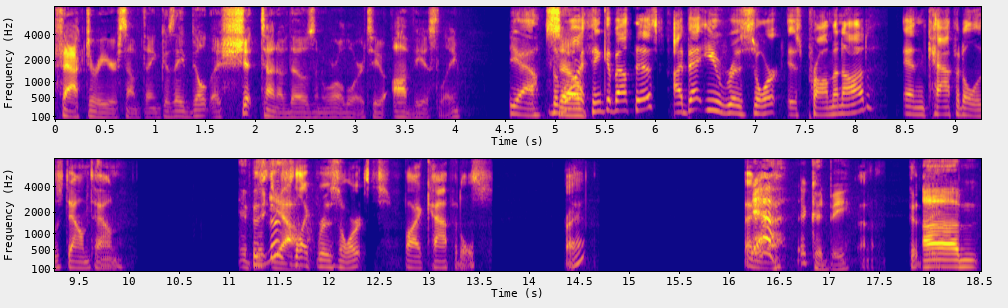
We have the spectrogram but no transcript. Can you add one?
factory or something because they built a shit ton of those in World War II, obviously. Yeah. The So- more I think about this, I bet you resort is promenade and capital is downtown. If Because there's yeah. like resorts by capitals, right? Anyway, yeah, there could be. could be. Um,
